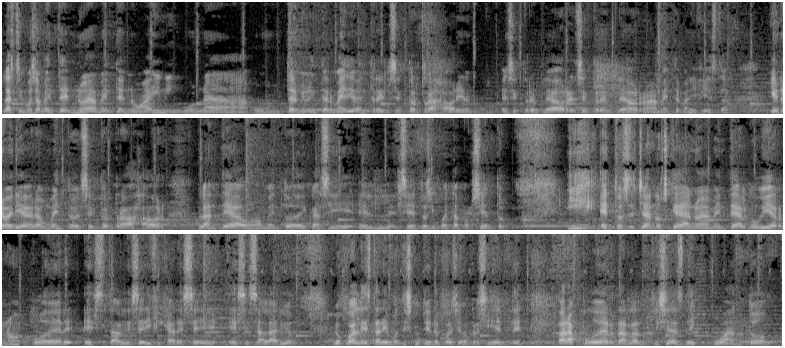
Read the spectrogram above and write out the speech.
Lastimosamente, nuevamente no hay ninguna un término intermedio entre el sector trabajador y el sector empleador. El sector empleador nuevamente manifiesta que no debería haber aumento. El sector trabajador plantea un aumento de casi el 150%. Y entonces ya nos queda nuevamente al gobierno poder establecer y fijar ese, ese salario, lo cual estaremos discutiendo con el señor presidente para poder dar las noticias de cuánto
